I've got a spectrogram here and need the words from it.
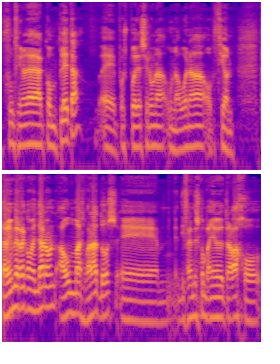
funcionalidad completa, eh, pues puede ser una, buena opción. También me recomendaron, aún más baratos, eh, diferentes compañeros de trabajo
